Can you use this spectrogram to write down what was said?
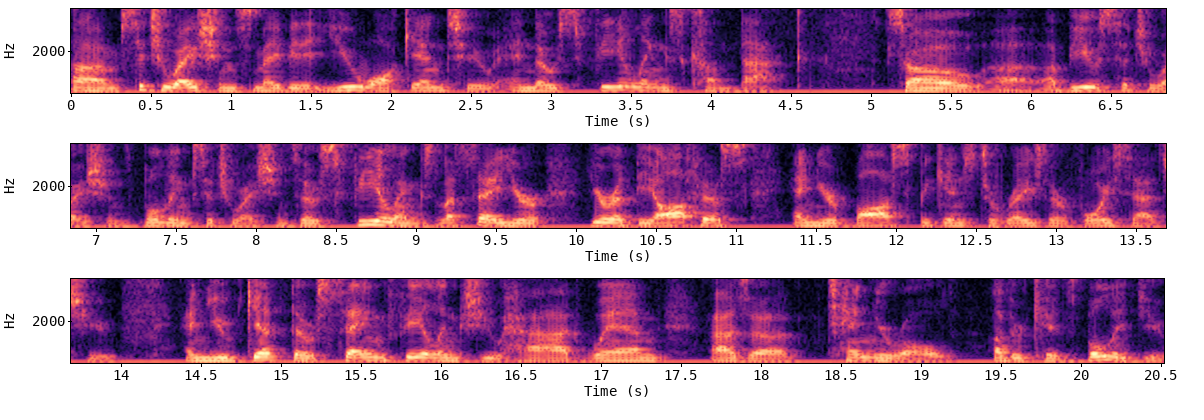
um, situations maybe that you walk into and those feelings come back. So uh, abuse situations, bullying situations, those feelings. Let's say you're you're at the office and your boss begins to raise their voice at you, and you get those same feelings you had when, as a ten year old, other kids bullied you.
